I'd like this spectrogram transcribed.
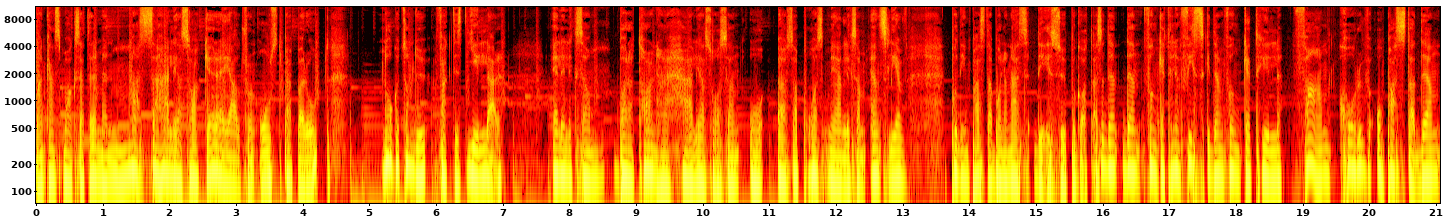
Man kan smaksätta den med en massa härliga saker, i allt från ost, pepparrot, något som du faktiskt gillar. Eller liksom bara ta den här härliga såsen och ösa på med liksom en slev på din pasta bolognese. Det är supergott. Alltså den, den funkar till en fisk, den funkar till fan korv och pasta. Den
